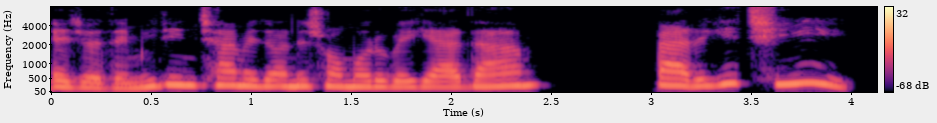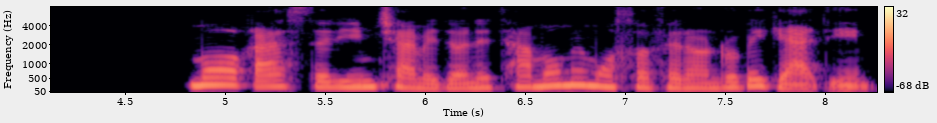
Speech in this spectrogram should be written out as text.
اجازه میدین چمدان شما رو بگردم؟ برای چی؟ ما قصد داریم چمدان تمام مسافران رو بگردیم.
